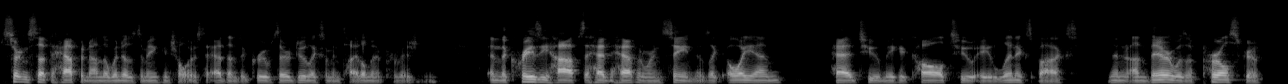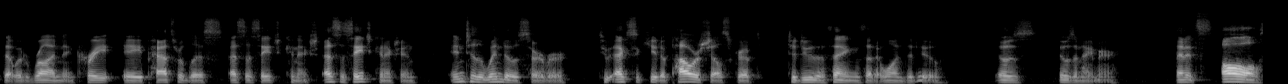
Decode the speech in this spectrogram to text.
certain stuff to happen on the Windows domain controllers to add them to groups. They were doing like some entitlement provisioning, and the crazy hops that had to happen were insane. It was like OAM had to make a call to a Linux box. Then on there was a Perl script that would run and create a passwordless SSH connection, SSH connection into the Windows server to execute a PowerShell script to do the things that it wanted to do it was it was a nightmare, and it's all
